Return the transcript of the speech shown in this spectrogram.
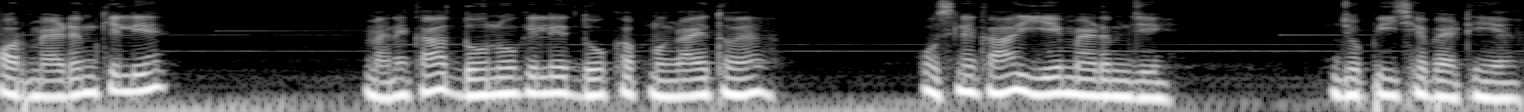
और मैडम के लिए? मैंने कहा, दोनों के लिए दो कप मंगाए तो हैं। उसने कहा, ये मैडम जी, जो पीछे बैठी हैं,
